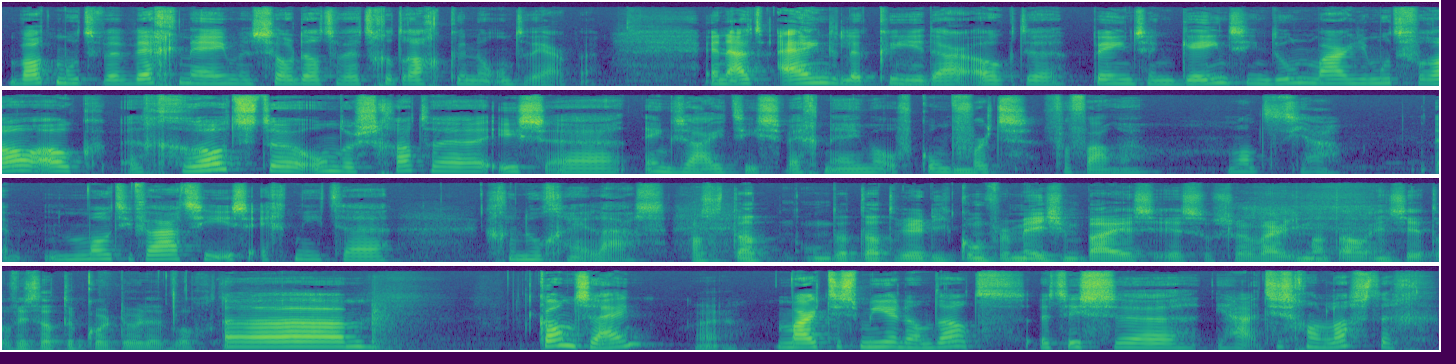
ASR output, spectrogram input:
wat moeten we wegnemen zodat we het gedrag kunnen ontwerpen. En uiteindelijk kun je daar ook de pains en gains in doen, maar je moet vooral ook het grootste onderschatten is anxieties wegnemen of comfort vervangen. Want ja, motivatie is echt niet eh, genoeg helaas. Als dat, omdat dat weer die confirmation bias is of zo, waar iemand al in zit. Of is dat te kort door de bocht? Ehm, kan zijn, ja. maar het is meer dan dat. Het is, eh, ja, het is gewoon lastig.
